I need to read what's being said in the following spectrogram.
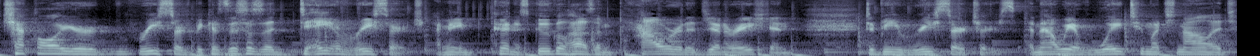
check all your research because this is a day of research. I mean, goodness, Google has empowered a generation to be researchers. And now we have way too much knowledge,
